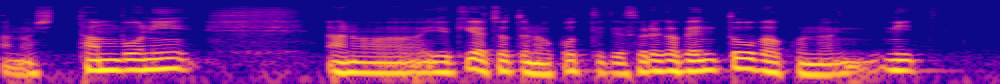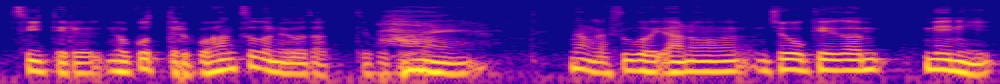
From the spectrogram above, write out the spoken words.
あの田んぼにあの雪がちょっと残っててそれが弁当箱のについてる残ってるご飯粒のようだっていうことで、はい、なんかすごいあの情景が目に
